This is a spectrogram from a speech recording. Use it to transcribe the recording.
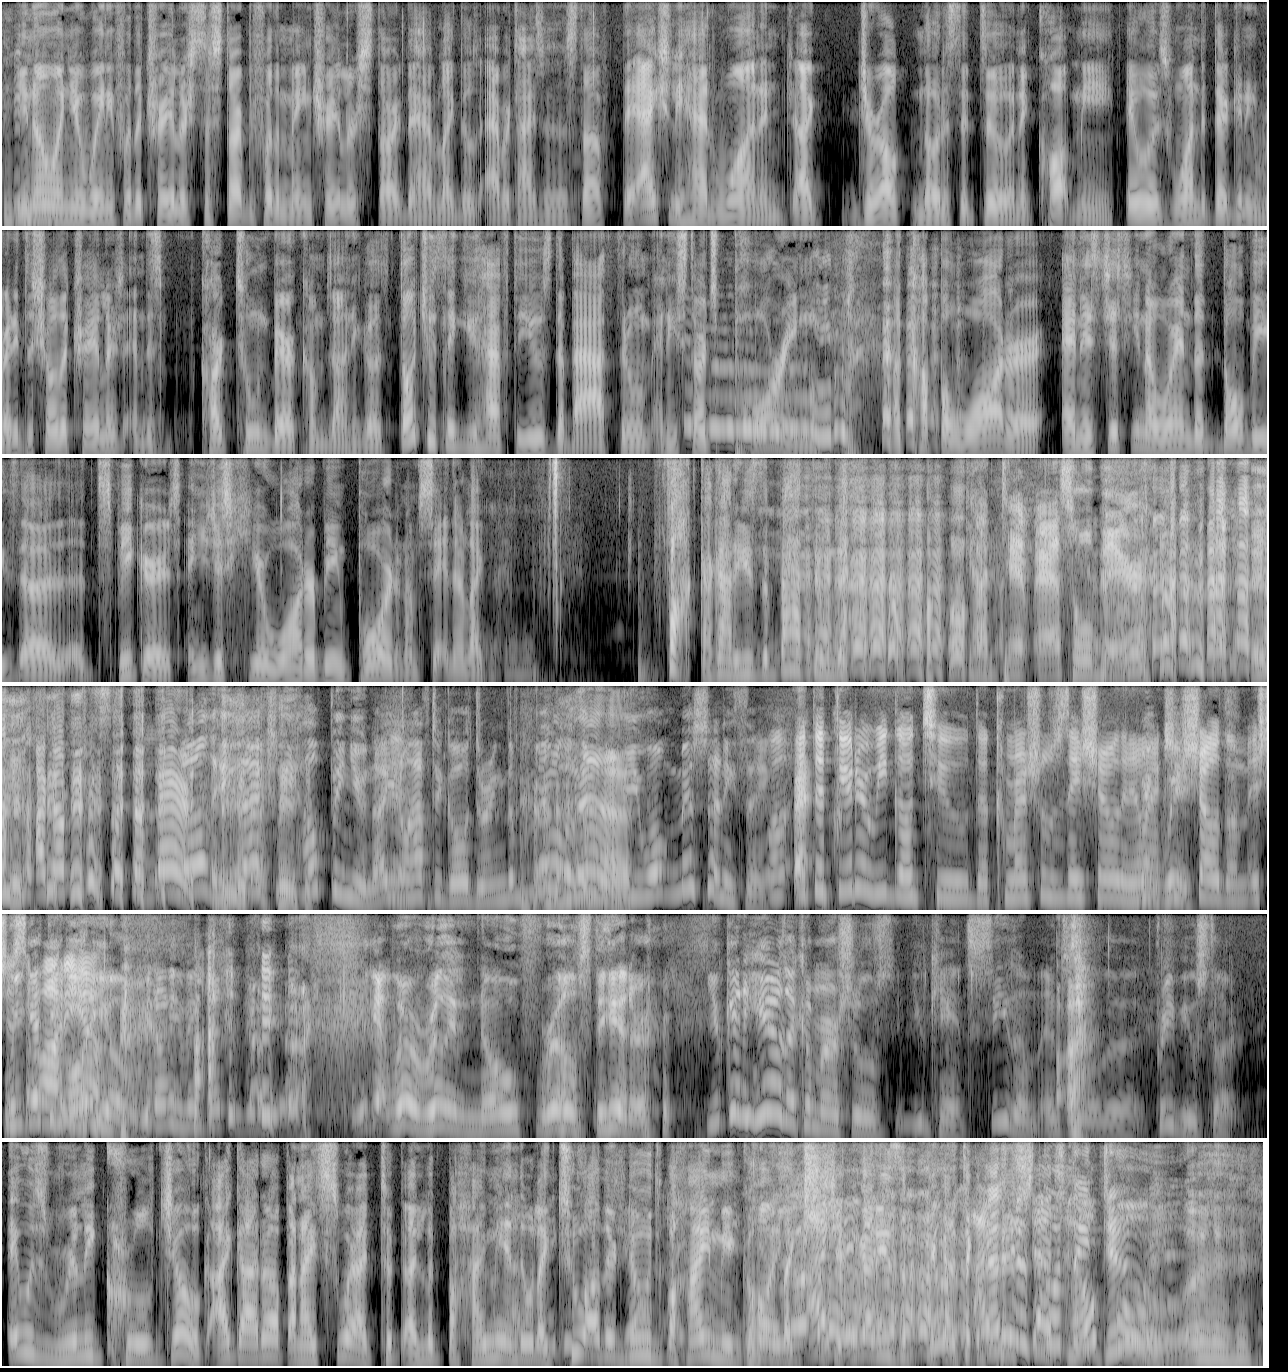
you know when you're waiting for the trailers to start before the main trailers start, they have like those advertisements and stuff. They actually had one, and like Jarrell noticed it too, and it caught me. It was one that they're getting ready to show the trailers, and this cartoon bear comes on. He goes, "Don't you think you have to use the bathroom?" And he starts pouring a cup of water, and it's just you know we're in the Dolby uh, speakers, and you just hear water being poured, and I'm sitting there like. Fuck! I gotta use the bathroom. Goddamn asshole bear. I got pissed at the bear. Well, he's actually helping you. Now you don't have to go during the middle of the Yeah. movie. You won't miss anything. Well, at the theater we go to, the commercials they show, they don't We- actually we- show them. It's we just get audio. the audio. We don't even get the video. We get, we're really no frills theater. You can hear the commercials. You can't see them until the previews start. It was really cruel joke. I got up and I swear I took I looked behind me and there were like two other joke. dudes behind me going like shit. We gotta use the we gotta take a I piss. think that's helpful.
